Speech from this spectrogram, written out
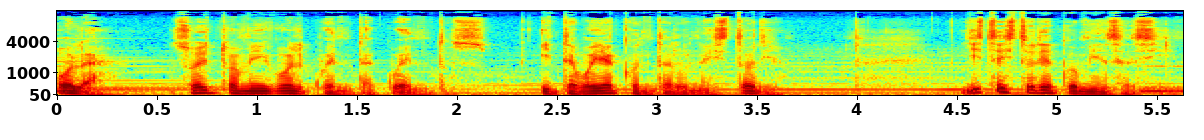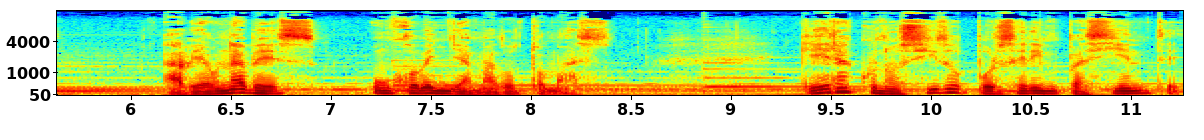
Hola, soy tu amigo el Cuentacuentos y te voy a contar una historia. Y esta historia comienza así. Había una vez un joven llamado Tomás, que era conocido por ser impaciente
